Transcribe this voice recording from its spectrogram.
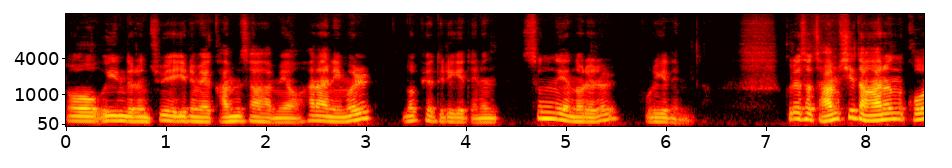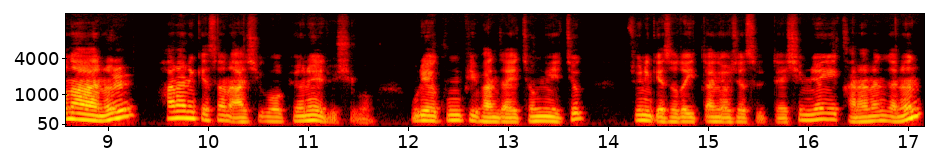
또 의인들은 주의 이름에 감사하며 하나님을 높여드리게 되는 승리의 노래를 부르게 됩니다. 그래서 잠시 당하는 고난을 하나님께서는 아시고 변해해 주시고 우리의 궁핍한 자의 정의 즉 주님께서도 이 땅에 오셨을 때 심령이 가난한 자는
